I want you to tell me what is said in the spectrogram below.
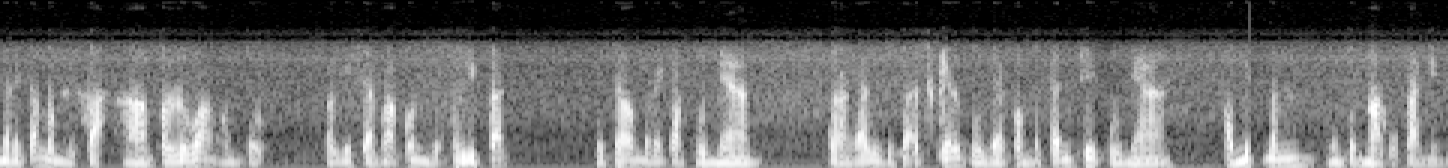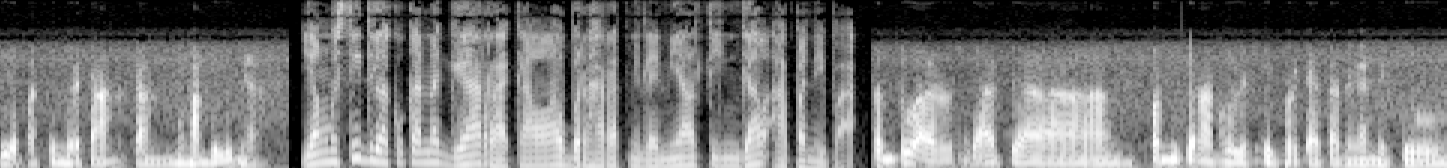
mereka membuka uh, peluang untuk bagi siapa pun untuk terlibat. Sejauh mereka punya barangkali juga skill punya kompetensi punya komitmen untuk melakukan itu ya pasti mereka akan mengambilnya. Yang mesti dilakukan negara kalau berharap milenial tinggal apa nih Pak? Tentu harus ada pemikiran holistik berkaitan dengan itu.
